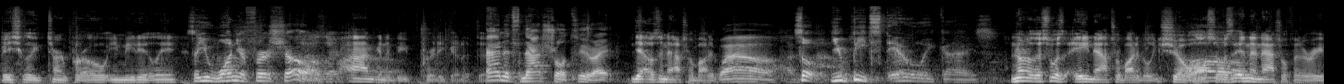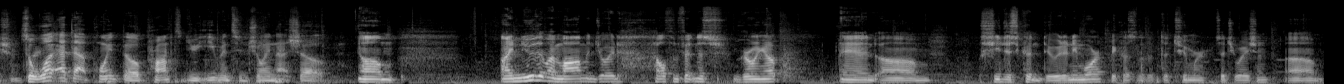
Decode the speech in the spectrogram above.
basically turned pro immediately. So you won your first I show. was like, I'm gonna be pretty good at this. And it's natural too, right? Yeah, it was a natural bodybuilding. Wow. So you beat steroid guys. No, no, this was a natural bodybuilding show. Also, it was in the Natural Federation. So what at that point though prompted you even to join that show? Um, I knew that my mom enjoyed health and fitness growing up, and um, she just couldn't do it anymore because of the, the tumor situation. Um,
